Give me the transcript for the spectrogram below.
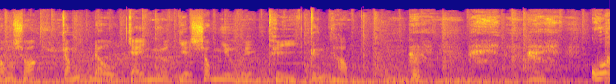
Sống sót cắm đầu chạy ngược về sông Như Nguyệt thì cứng họng. Ủa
